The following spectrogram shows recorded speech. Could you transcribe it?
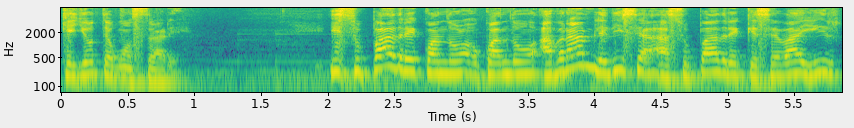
que yo te mostraré. Y su padre, cuando, cuando Abraham le dice a su padre que se va a ir,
